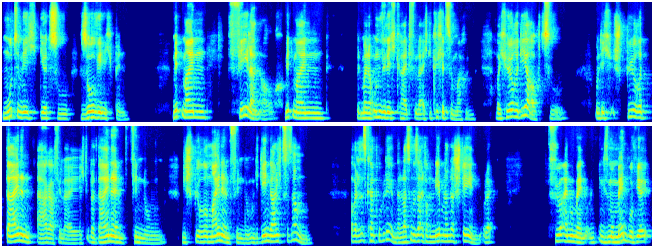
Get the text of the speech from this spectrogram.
mute mich dir zu, so wie ich bin. Mit meinen Fehlern auch, mit, meinen, mit meiner Unwilligkeit vielleicht die Küche zu machen. Aber ich höre dir auch zu. Und ich spüre deinen Ärger vielleicht oder deine Empfindungen. Und ich spüre meine Empfindungen. Und die gehen gar nicht zusammen. Aber das ist kein Problem. Dann lassen wir sie einfach nebeneinander stehen oder für einen Moment. Und in diesem Moment, wo wir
